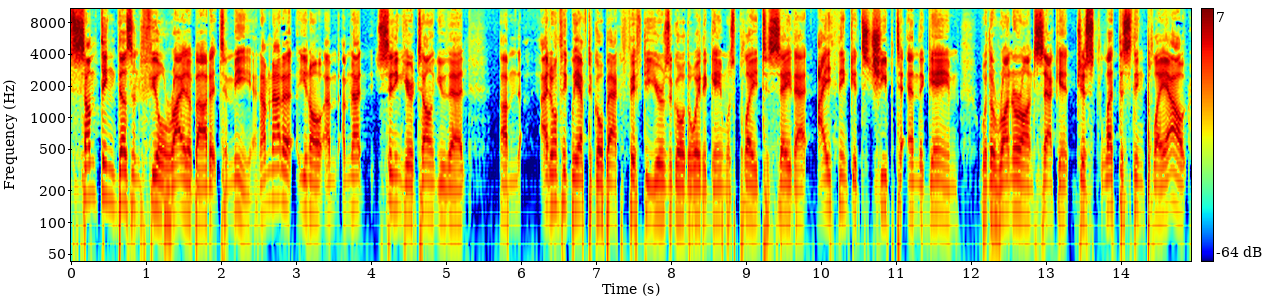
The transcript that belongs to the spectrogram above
something doesn't feel right about it to me. And I'm not a, you know, I'm, I'm not sitting here telling you that. Um, I don't think we have to go back 50 years ago the way the game was played to say that I think it's cheap to end the game with a runner on second. Just let this thing play out.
